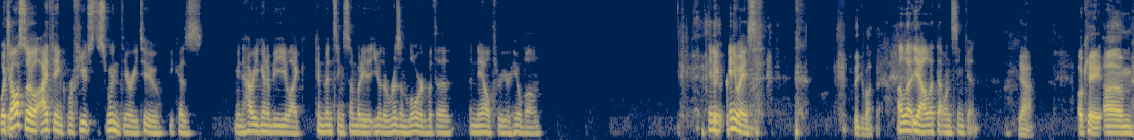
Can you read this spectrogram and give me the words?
which also I think refutes the swoon theory too, because I mean, how are you going to be like convincing somebody that you're the risen Lord with a, a nail through your heel bone? Any, anyways, think about that. I'll let yeah, I'll let that one sink in. Yeah. Okay. Um,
